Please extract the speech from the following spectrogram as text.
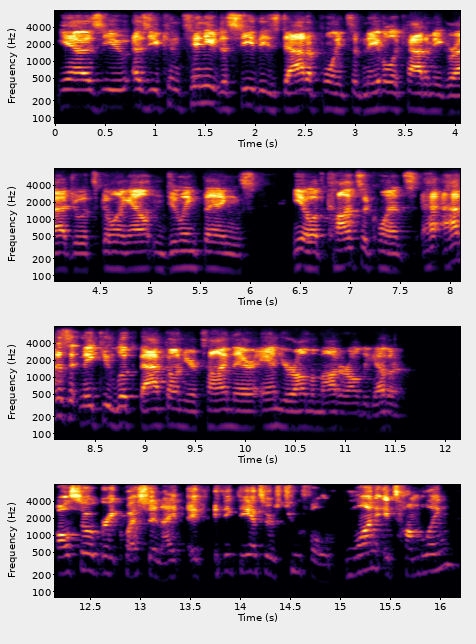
You know, as you as you continue to see these data points of Naval Academy graduates going out and doing things, you know, of consequence, h- how does it make you look back on your time there and your alma mater altogether? Also, a great question. I, I think the answer is twofold. One, it's humbling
